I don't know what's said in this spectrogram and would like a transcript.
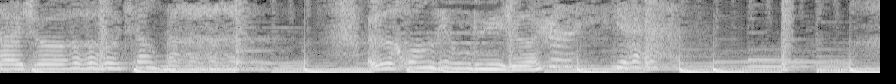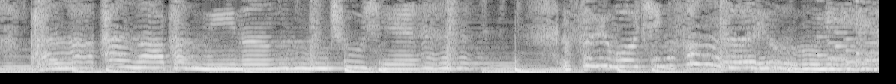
在这江南，鹅黄柳绿惹人眼。盼啊盼啊盼你能出现，随我清风的流年。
